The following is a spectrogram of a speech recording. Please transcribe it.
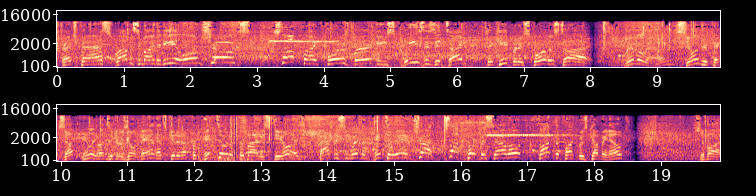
Stretch pass. Robinson behind the D. Alone shoots. Stopped by Forsberg. He squeezes it tight to keep it a scoreless tie. Rim around. Sillinger picks up. Nearly runs into his own man. That's good enough for Pinto to provide a steal. As Batherson with him. Pinto in. Shot. Stop Korpisalo. Thought the puck was coming out. Chabot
